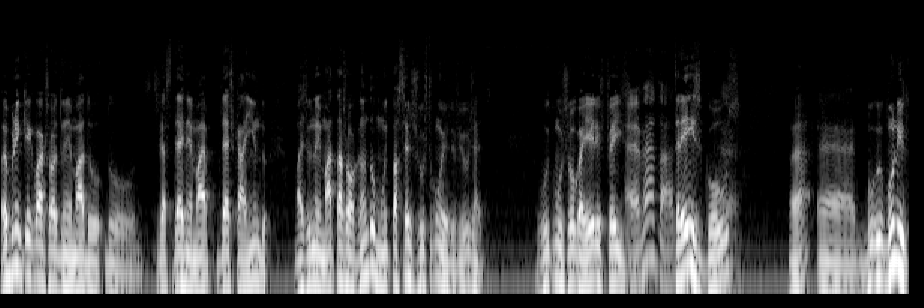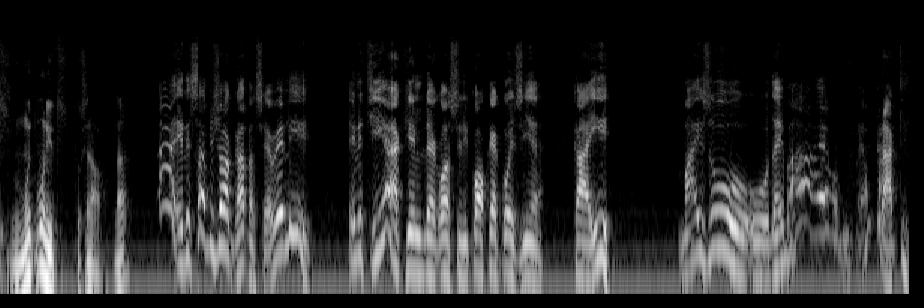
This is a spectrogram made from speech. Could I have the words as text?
Eu brinquei com a história do Neymar do, do se tivesse 10 Neymar, 10 caindo, mas o Neymar tá jogando muito para ser justo com ele, viu, gente? O último jogo aí ele fez é verdade. três gols, é. Né? É, bonitos, muito bonitos, por sinal, né? Ah, ele sabe jogar, Marcelo. Ele, ele tinha aquele negócio de qualquer coisinha cair, mas o, o Neymar é, é um craque.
